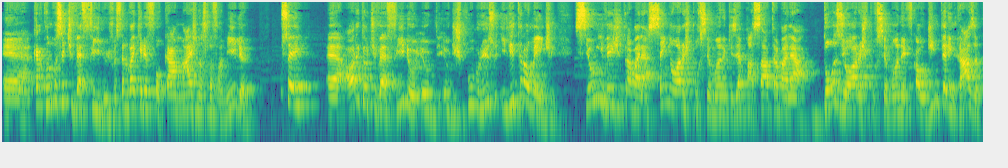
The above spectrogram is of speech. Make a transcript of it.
é, cara, quando você tiver filhos, você não vai querer focar mais na sua família? Não sei. É, a hora que eu tiver filho, eu, eu descubro isso e literalmente se eu, em vez de trabalhar 100 horas por semana, quiser passar a trabalhar 12 horas por semana e ficar o dia inteiro em casa,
